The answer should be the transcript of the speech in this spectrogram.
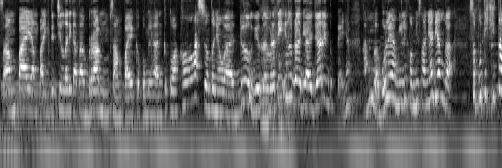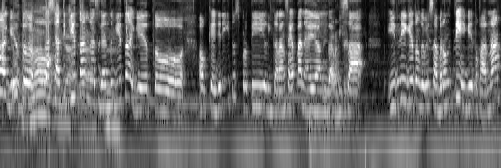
sampai yang paling kecil tadi kata Bram sampai ke pemilihan ketua kelas contohnya waduh gitu Ya. berarti itu udah diajarin tuh kayaknya kamu nggak boleh ya milih kalau misalnya dia nggak seputih kita gitu Oh, nggak secantik iya, kita iya. nggak seganteng Hmm. kita gitu oke jadi itu seperti lingkaran setan ya yang nggak bisa ini gitu nggak bisa berhenti gitu. Karena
